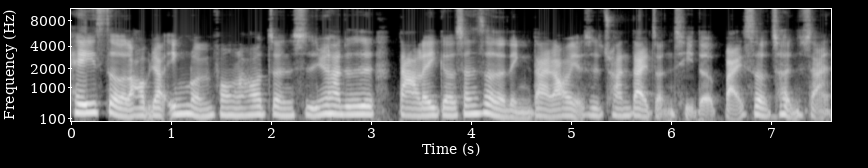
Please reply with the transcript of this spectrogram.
黑色，然后比较英伦风，然后正式，因为它就是打了一个深色的领带，然后也是穿戴整齐的白色衬衫。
